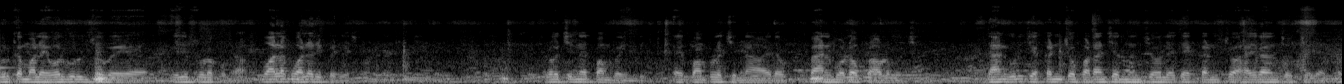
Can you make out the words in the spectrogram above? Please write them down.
ఊరికే మళ్ళీ ఎవరి గురించో వే- ఎదురు చూడకుండా వాళ్ళకు వాళ్ళే రిపేర్ చేసుకోండి. ఇప్పుడు చిన్న పంప్ అయింది పంప్లో పంపులో చిన్న ఏదో ప్యానల్ బోర్డులో ప్రాబ్లం వచ్చింది. దాని గురించి ఎక్కడి నుంచో పటాన్చేరు నుంచో లేదా ఎక్కడి నుంచో హైదరాబాద్ నుంచో వచ్చేదంటే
